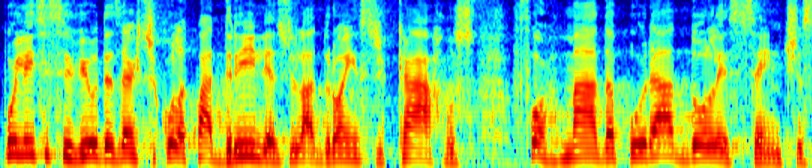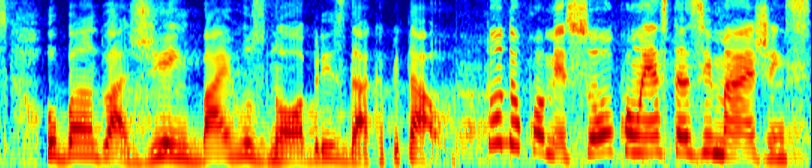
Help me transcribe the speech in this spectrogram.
Polícia Civil desarticula quadrilhas de ladrões de carros formada por adolescentes. O bando agia em bairros nobres da capital. Tudo começou com estas imagens.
